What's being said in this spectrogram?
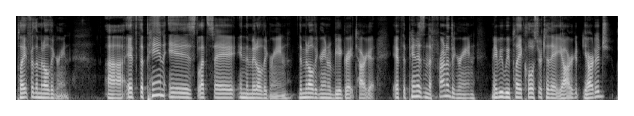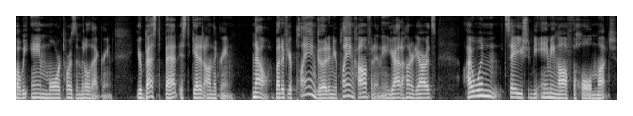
play it for the middle of the green. Uh, if the pin is, let's say, in the middle of the green, the middle of the green would be a great target. If the pin is in the front of the green, Maybe we play closer to the yard, yardage, but we aim more towards the middle of that green. Your best bet is to get it on the green. Now, but if you're playing good and you're playing confidently, you're at 100 yards, I wouldn't say you should be aiming off the hole much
